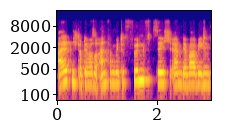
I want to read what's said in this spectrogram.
alten, ich glaube, der war so Anfang, Mitte 50, ähm, der war wegen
